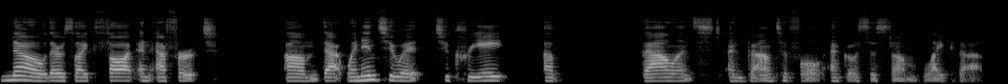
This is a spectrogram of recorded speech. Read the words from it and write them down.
no, there's like thought and effort um, that went into it to create a balanced and bountiful ecosystem like that."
